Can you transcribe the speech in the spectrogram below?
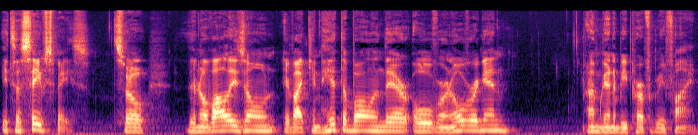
It's a safe space. So the no volley zone, if I can hit the ball in there over and over again, I'm going to be perfectly fine.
